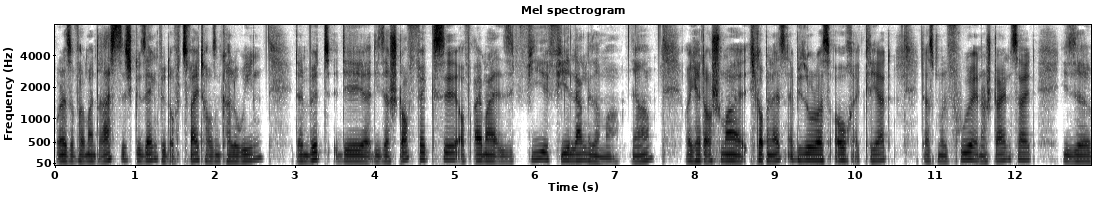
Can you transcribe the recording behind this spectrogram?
und das auf einmal drastisch gesenkt wird auf 2000 Kalorien, dann wird der, dieser Stoffwechsel auf einmal viel, viel langsamer, ja. Weil ich hatte auch schon mal, ich glaube in der letzten Episode das auch erklärt, dass man früher in der Steinzeit diese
